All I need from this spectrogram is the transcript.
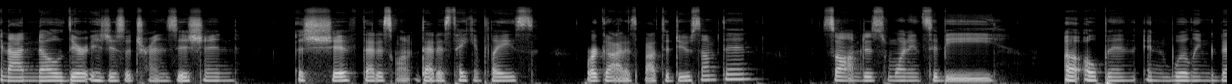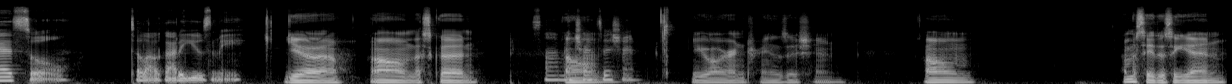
and I know there is just a transition, a shift that is going that is taking place, where God is about to do something. So I'm just wanting to be a open and willing vessel to allow God to use me. Yeah, um, that's good. So I'm in um, transition. You are in transition. Um, I'm gonna say this again,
